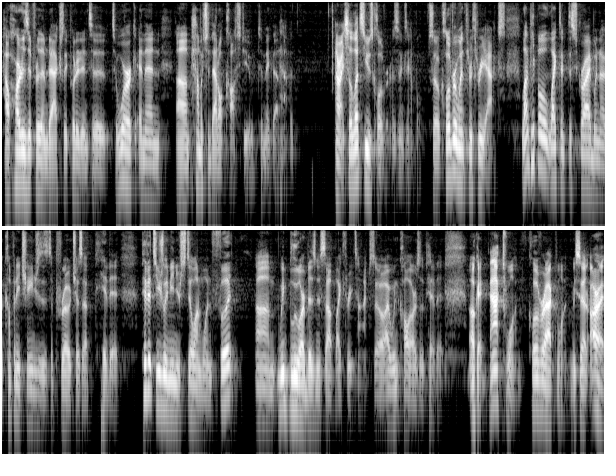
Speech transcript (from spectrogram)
How hard is it for them to actually put it into to work? And then um, how much did that all cost you to make that happen? All right, so let's use Clover as an example. So Clover went through three acts. A lot of people like to describe when a company changes its approach as a pivot. Pivots usually mean you're still on one foot. Um, we blew our business up like three times, so I wouldn't call ours a pivot. Okay, Act One. Clover Act One. We said, all right,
